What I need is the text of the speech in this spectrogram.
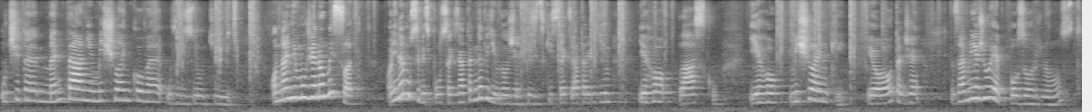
určité mentálně myšlenkové uvíznutí. On na ně může jenom myslet. Oni nemusí být spolu sex, já tady nevidím vyloženě fyzický sex, já tady vidím jeho lásku, jeho myšlenky, jo, takže zaměřuje pozornost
